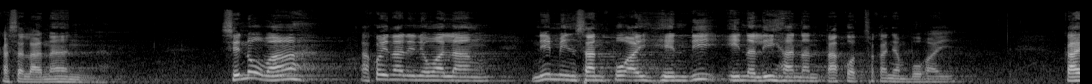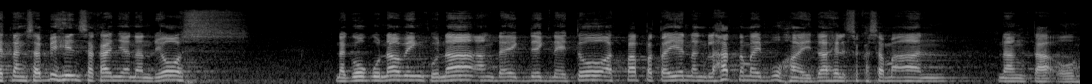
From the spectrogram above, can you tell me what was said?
kasalanan. Si Noah, Ako'y naniniwalang ni minsan po ay hindi inalihan ng takot sa kanyang buhay. Kahit nang sabihin sa kanya ng Diyos, nagugunawing ko na ang daigdig na ito at papatayin ang lahat na may buhay dahil sa kasamaan ng tao.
